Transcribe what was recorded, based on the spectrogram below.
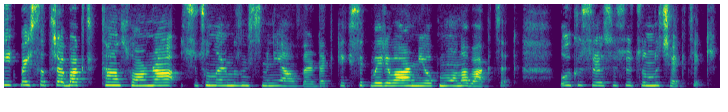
İlk 5 satıra baktıktan sonra sütunlarımızın ismini yazdırdık. Eksik veri var mı yok mu ona baktık. Uyku süresi sütununu çektik.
